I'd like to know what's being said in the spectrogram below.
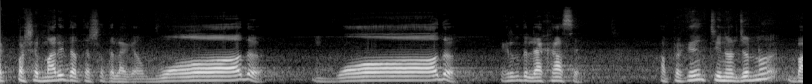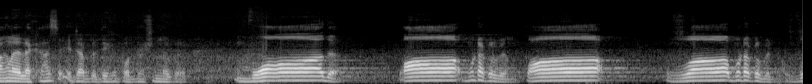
এক পাশে মারি দাঁতের সাথে লাগে। বদ বদ এখানে কিন্তু লেখা আছে। আপনাকে চেনার জন্য বাংলায় লেখা আছে, এটা আপনি দেখে পড়বেন সুন্দর করে বদ প, মোটা করবেন। প মোটা করবেন। র,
